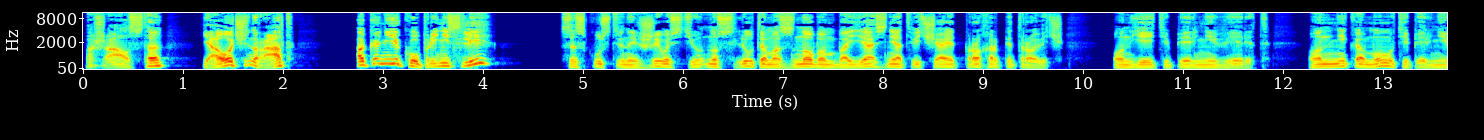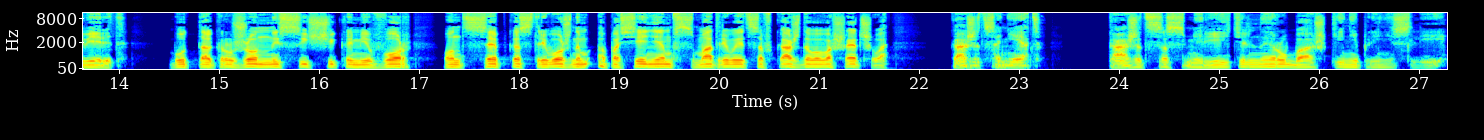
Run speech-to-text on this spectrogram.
«Пожалуйста, я очень рад. А коньяку принесли?» С искусственной живостью, но с лютым ознобом боязни отвечает Прохор Петрович. Он ей теперь не верит. Он никому теперь не верит. Будто окруженный сыщиками вор — он цепко с тревожным опасением всматривается в каждого вошедшего. Кажется, нет. Кажется, смирительные рубашки не принесли.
